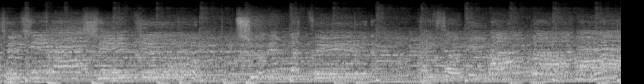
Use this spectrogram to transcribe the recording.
지시하신 주. 주님 같은 반성이 없거나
